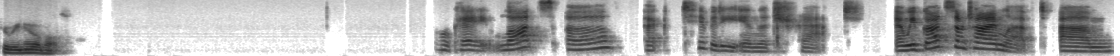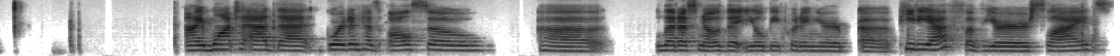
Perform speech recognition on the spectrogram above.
to renewables. Okay, lots of activity in the chat. And we've got some time left. Um, I want to add that Gordon has also uh, let us know that you'll be putting your uh, PDF of your slides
